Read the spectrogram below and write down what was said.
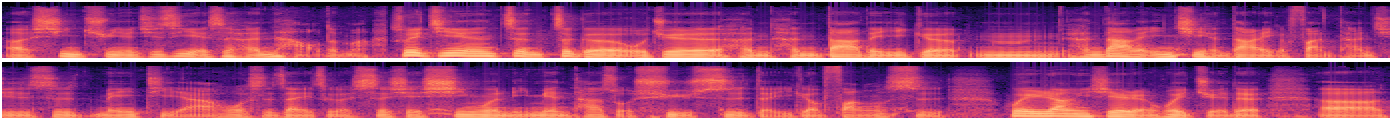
呃兴趣呢，其实也是很好的嘛。所以今天这这个我觉得很很大的一个嗯很大的引起很大的一个反弹，其实是媒体啊，或是在这个这些新闻里面他所叙事的一个方式。会让一些人会觉得，呃，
